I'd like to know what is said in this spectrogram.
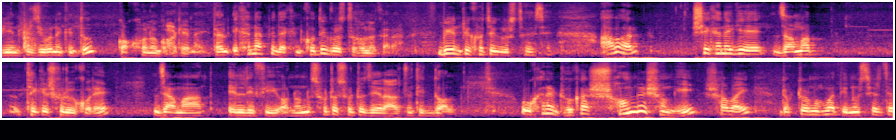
বিএনপির জীবনে কিন্তু কখনো ঘটে নাই। তাহলে এখানে আপনি দেখেন, ক্ষতিগ্রস্ত হলো কারা? বিএনপি ক্ষতিগ্রস্ত হয়েছে। আবার সেখানে গিয়ে জামাত থেকে শুরু করে জামাত এলডিপি অন্যান্য ছোট ছোট যে রাজনৈতিক দল ওখানে ঢোকার সঙ্গে সঙ্গেই সবাই ডক্টর মোহাম্মদ ইউনুসের যে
